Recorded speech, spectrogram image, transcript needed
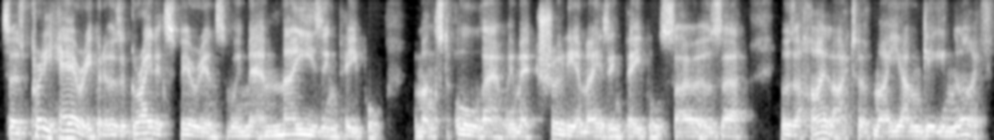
so it was pretty hairy, but it was a great experience. We met amazing people. Amongst all that, we met truly amazing people. So it was a it was a highlight of my young gigging life.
